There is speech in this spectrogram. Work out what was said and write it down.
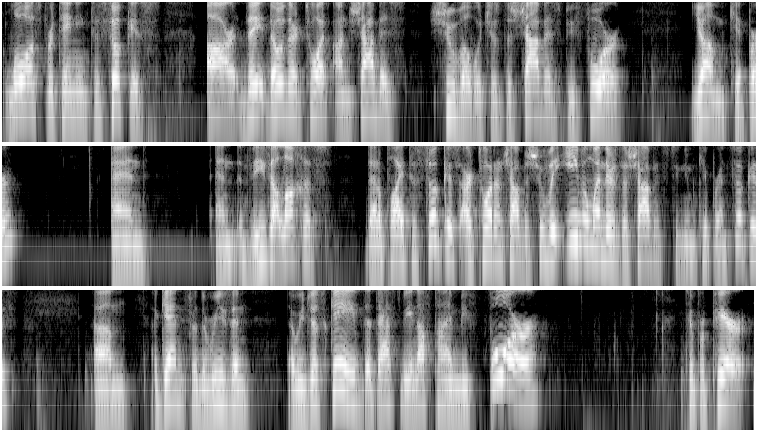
the laws pertaining to Sukkot are they those are taught on Shabbos Shuva, which is the Shabbos before Yom Kippur, and and these halachas that apply to Sukkot are taught on Shabbos Shuva, even when there's a Shabbos between Yom Kippur and Sukkot. Um, again, for the reason that we just gave, that there has to be enough time before to prepare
